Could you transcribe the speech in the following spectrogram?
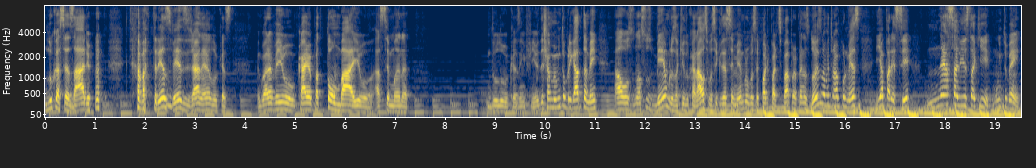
Lucas Cesário, que tava três vezes já, né, Lucas? Agora veio o Caio pra tombar aí o, a semana do Lucas, enfim. Eu deixar muito obrigado também aos nossos membros aqui do canal. Se você quiser ser membro, você pode participar por apenas R$ 2,99 por mês e aparecer nessa lista aqui. Muito bem.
